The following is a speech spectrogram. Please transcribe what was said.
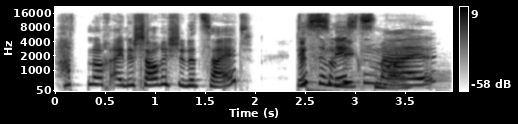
Habt noch eine schaurig schöne Zeit. Bis, Bis zum, nächsten Mal. mal.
